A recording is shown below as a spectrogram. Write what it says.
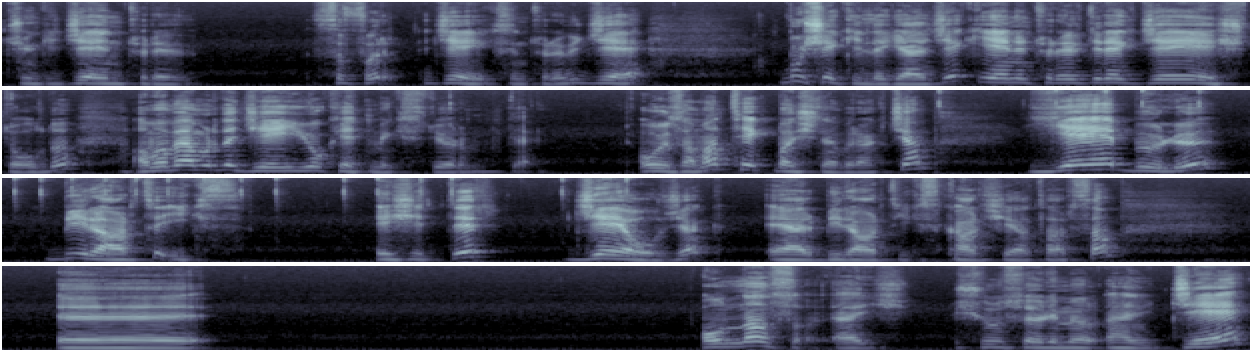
Çünkü c'nin türevi 0, cx'in türevi c. Bu şekilde gelecek. Y'nin türevi direkt c'ye eşit oldu. Ama ben burada c'yi yok etmek istiyorum. O zaman tek başına bırakacağım. y bölü 1 artı x eşittir c olacak. Eğer 1 artı x'i karşıya atarsam. Ee, ondan sonra yani şunu söylemiyorum. Hani c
